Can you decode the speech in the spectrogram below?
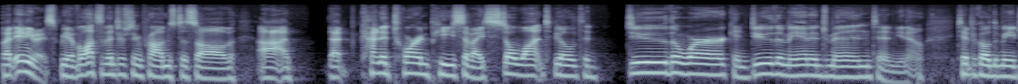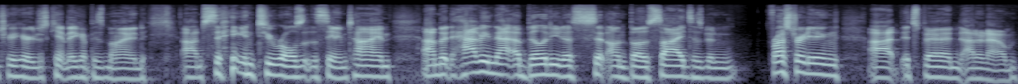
but, anyways, we have lots of interesting problems to solve. Uh, that kind of torn piece of I still want to be able to do the work and do the management. And you know typical dimitri here just can't make up his mind um, sitting in two roles at the same time. Um, but having that ability to sit on both sides has been frustrating. Uh, it's been i don't know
